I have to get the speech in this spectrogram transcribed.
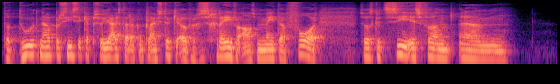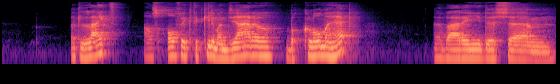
wat doe ik nou precies? Ik heb zojuist daar ook een klein stukje over geschreven als metafoor. Zoals ik het zie is van, um, het lijkt alsof ik de Kilimanjaro beklommen heb. Uh, waarin je dus um,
